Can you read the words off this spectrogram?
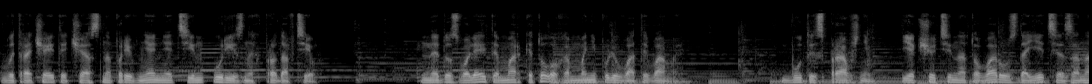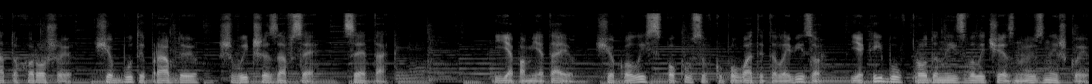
витрачайте час на порівняння цін у різних продавців. Не дозволяйте маркетологам маніпулювати вами. Бути справжнім, якщо ціна товару здається занадто хорошою, щоб бути правдою, швидше за все, це так. Я пам'ятаю, що колись спокусив купувати телевізор, який був проданий з величезною знижкою.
